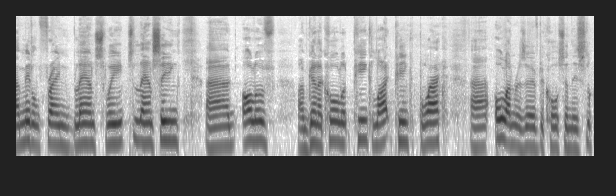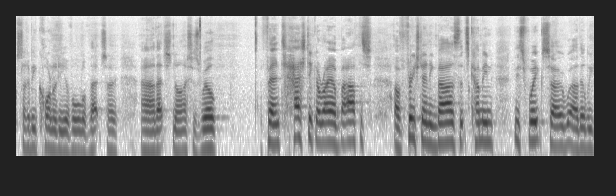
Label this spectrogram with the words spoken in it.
uh, metal frame lounge, suite, lounge seating, uh, olive, I'm going to call it pink, light pink, black, uh, all unreserved of course, and this looks like a big quantity of all of that, so uh, that's nice as well. Fantastic array of baths, of freestanding baths that's come in this week, so uh, there'll be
